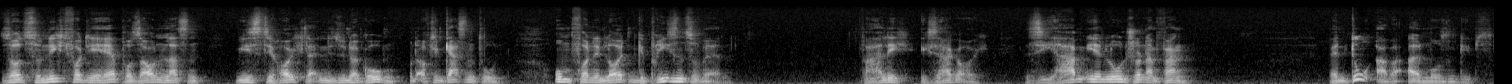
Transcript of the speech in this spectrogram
sollst du nicht vor dir her posaunen lassen, wie es die Heuchler in den Synagogen und auf den Gassen tun, um von den Leuten gepriesen zu werden. Wahrlich, ich sage euch, sie haben ihren Lohn schon empfangen. Wenn du aber Almosen gibst,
